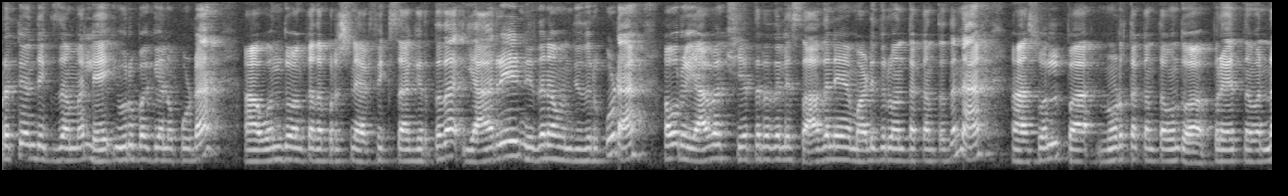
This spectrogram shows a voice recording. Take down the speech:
ಪ್ರತಿಯೊಂದು ಎಕ್ಸಾಮಲ್ಲಿ ಇವ್ರ ಬಗ್ಗೆಯೂ ಕೂಡ ಒಂದು ಅಂಕದ ಪ್ರಶ್ನೆ ಫಿಕ್ಸ್ ಆಗಿರ್ತದೆ. ಯಾರೇ ನಿಧನ ಹೊಂದಿದರೂ ಕೂಡ ಅವರು ಯಾವ ಕ್ಷೇತ್ರದಲ್ಲಿ ಸಾಧನೆ ಮಾಡಿದರು ಅಂತಕ್ಕಂಥದ್ದನ್ನು ಸ್ವಲ್ಪ ನೋಡ್ತಕ್ಕಂಥ ಒಂದು ಪ್ರಯತ್ನವನ್ನ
